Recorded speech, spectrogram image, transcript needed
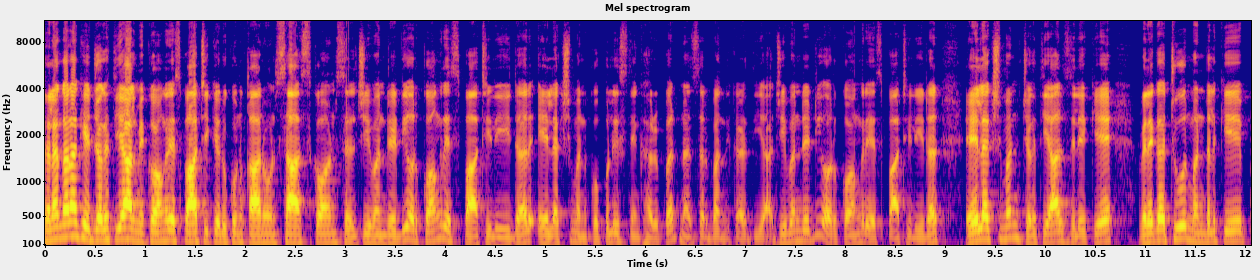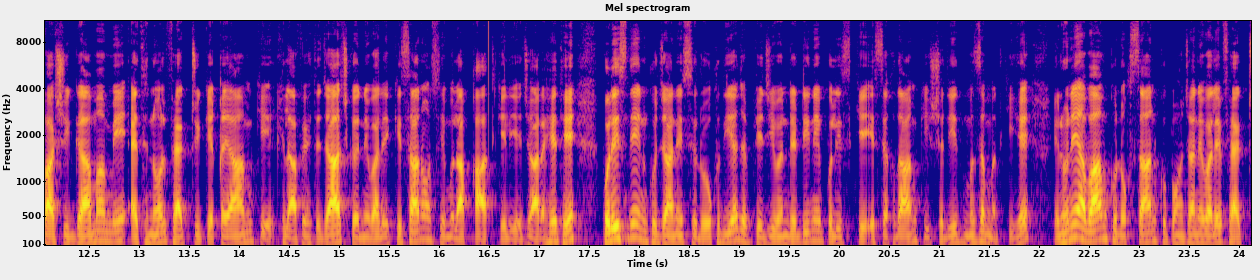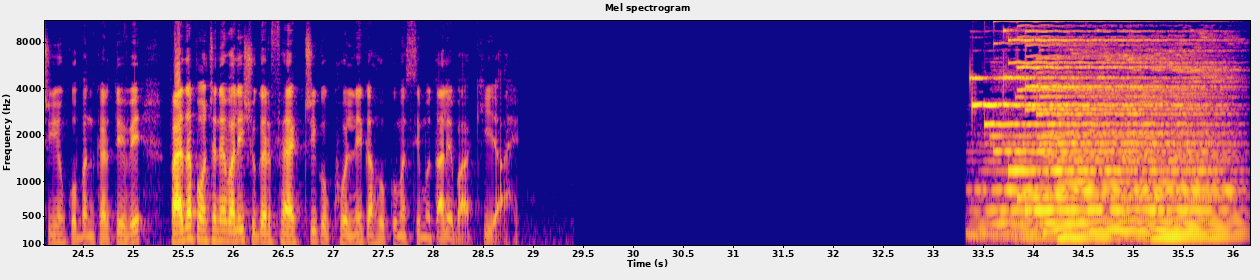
तेलंगाना के जगतियाल में कांग्रेस पार्टी के रुकन कानून सास कौंसिल जीवन रेड्डी और Congress party leader A Laxman को पुलिस ने घर पर नजरबंद कर दिया। जीवन रेड्डी और Congress party leader A Laxman Jagtial ज़िले के वेलेगाटूर मंडल के पाशीगामा में एथेनॉल फैक्ट्री के क्याम के खिलाफ एहतजाज करने वाले किसानों से मुलाकात के लिए जा रहे थे। पुलिस ने इनको जाने से रोक दिया, जबकि जीवन रेड्डी ने पुलिस के इस इकदाम की शदीद मजम्मत की है। इन्होंने आवाम को नुकसान को पहुँचाने वाले फैक्ट्रियों को बंद करते हुए फ़ायदा पहुँचाने वाली शुगर फैक्ट्री को खोलने का हुकूमत से मुतालबा किया है।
